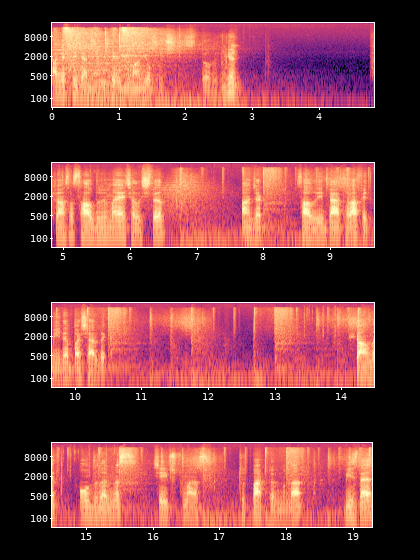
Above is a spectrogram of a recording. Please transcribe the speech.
Ancak şey diyeceğim bizim ülkenin limanı yokmuş doğru. Bugün Fransa saldırmaya çalıştı. Ancak saldırıyı bertaraf etmeyi de başardık. Şu anlık ordularımız şeyi tutmaz, tutmak durumunda. Biz de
